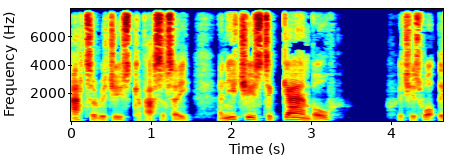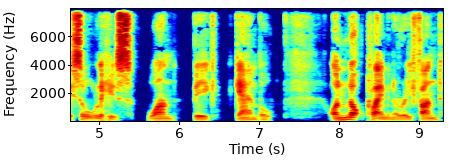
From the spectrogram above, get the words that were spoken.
at a reduced capacity and you choose to gamble, which is what this all is, one big gamble, on not claiming a refund,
